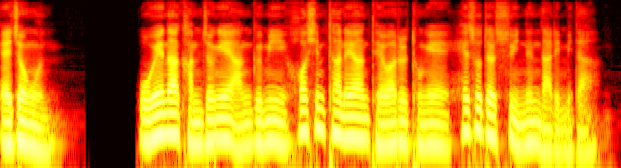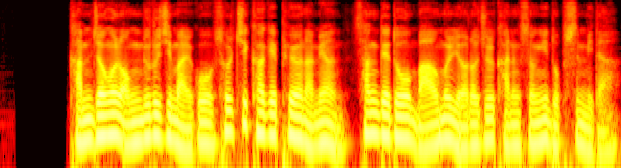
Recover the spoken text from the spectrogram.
애정운. 오해나 감정의 앙금이 허심탄회한 대화를 통해 해소될 수 있는 날입니다. 감정을 억누르지 말고 솔직하게 표현하면 상대도 마음을 열어줄 가능성이 높습니다.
